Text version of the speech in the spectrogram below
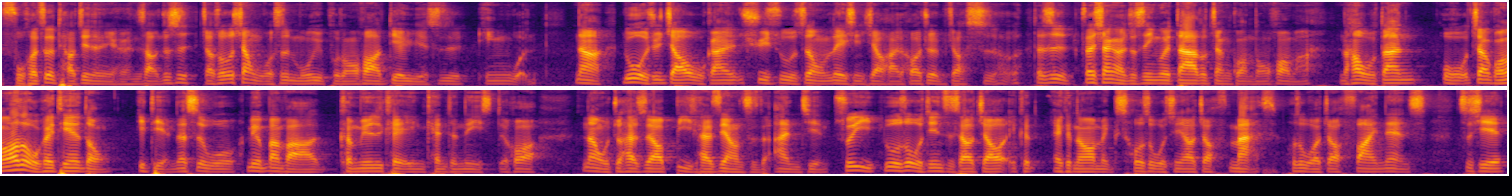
符合这个条件的人也很少，就是假如说像我是母语普通话，第二语也是英文，那如果去教我刚才叙述的这种类型小孩的话，就会比较适合。但是在香港，就是因为大家都讲广东话嘛，然后我当然我讲广东话的时候我可以听得懂一点，但是我没有办法 communicate in Cantonese 的话。那我就还是要避开这样子的案件。所以，如果说我今天只是要教 economics，或者我今天要教 math，或者我要教 finance 这些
